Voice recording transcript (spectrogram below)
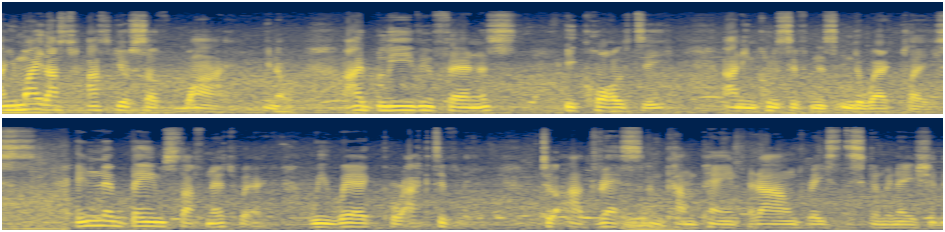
And you might ask, ask yourself why. You know, I believe in fairness, equality, and inclusiveness in the workplace. In the BAME staff network, we work proactively to address and campaign around race discrimination,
